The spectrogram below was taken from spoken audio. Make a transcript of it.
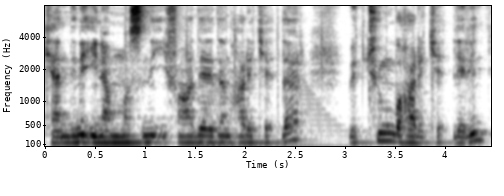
kendine inanmasını ifade eden hareketler ve tüm bu hareketlerin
